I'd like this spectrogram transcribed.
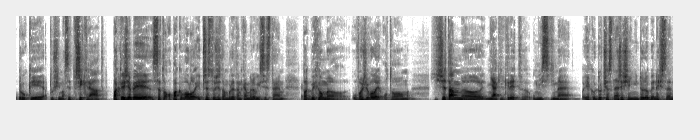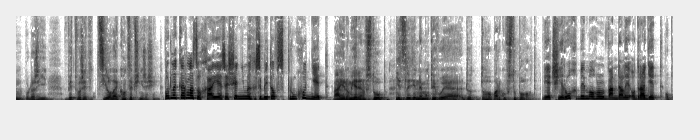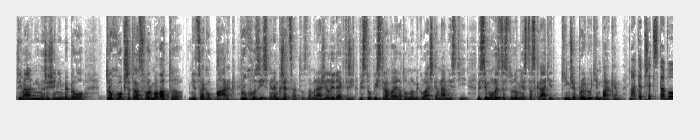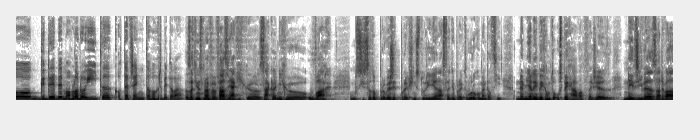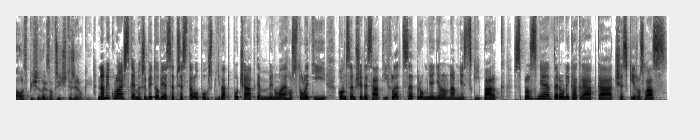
ruky, tuším asi třikrát. Pak, když by se to opakovalo, i přesto, že tam bude ten kamerový systém, pak bychom uvažovali o tom, že tam nějaký kryt umístíme jako dočasné řešení do doby, než se podaří vytvořit cílové koncepční řešení. Podle Karla Zocha je řešením hřbitov zprůchodnit. Má jenom jeden vstup, nic lidi nemotivuje do toho parku vstupovat. Větší ruch by mohl vandaly odradit. Optimálním řešením by bylo, trochu přetransformovat něco jako park průchozí směrem k řece. To znamená, že lidé, kteří vystoupí z tramvaje na tom Mikulášském náměstí, by si mohli cestu do města zkrátit tím, že projdou tím parkem. Máte představu, kdy by mohlo dojít k otevření toho hřbitova? Zatím jsme v fázi nějakých základních úvah. Musí se to prověřit projekční studií a následně projektovou dokumentací. Neměli bychom to uspěchávat, takže nejdříve za dva, ale spíše tak za tři, čtyři roky. Na Mikulášském hřbitově se přestalo pohřbívat počátkem minulého století. Koncem 60. let se proměnil na městský park. Z Plzně Veronika Krátká, Český rozhlas.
